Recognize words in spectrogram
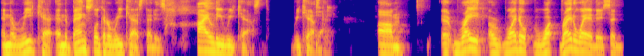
and the recast and the banks look at a recast that is highly recast, recasted. Yeah. Um, uh, right, uh, right, what, right away they said,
